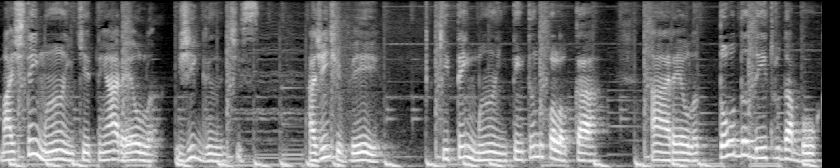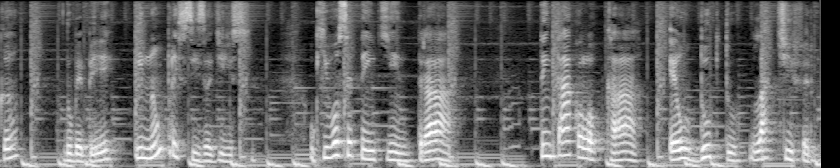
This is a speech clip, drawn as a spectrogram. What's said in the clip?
mas tem mãe que tem areola gigantes. A gente vê que tem mãe tentando colocar a areola toda dentro da boca do bebê e não precisa disso. O que você tem que entrar, tentar colocar é o ducto latífero,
